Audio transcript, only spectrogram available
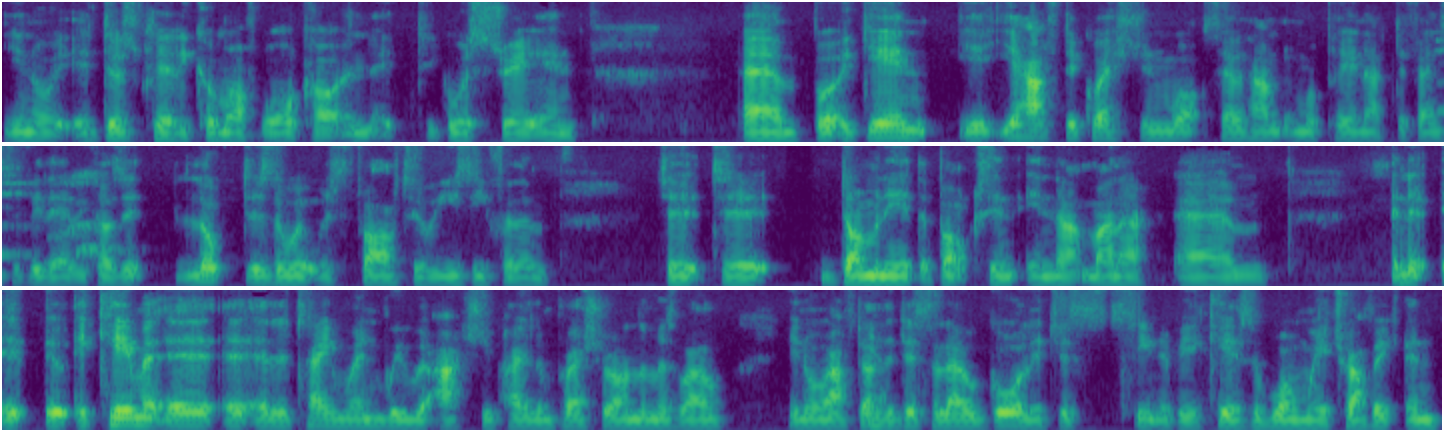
you know, it does clearly come off Walcott and it, goes straight in. Um, but again, you, you have to question what Southampton were playing at defensively there because it looked as though it was far too easy for them to, to dominate the box in, in that manner. Um, and it, it, it came at a, at a time when we were actually piling pressure on them as well. You know, after the disallowed goal, it just seemed to be a case of one way traffic. And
